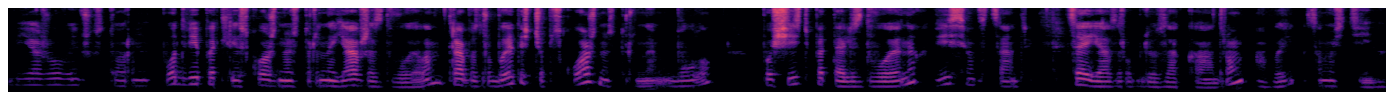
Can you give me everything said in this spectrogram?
в'яжу в іншу сторону. По дві петлі з кожної сторони я вже здвоїла. Треба зробити, щоб з кожної сторони було по 6 петель здвоєних, 8 в центрі. Це я зроблю за кадром, а ви самостійно.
